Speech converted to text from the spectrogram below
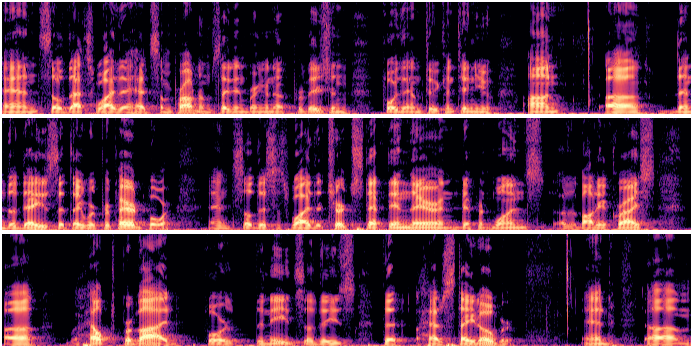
and so that's why they had some problems. They didn't bring enough provision for them to continue on uh, than the days that they were prepared for. And so this is why the church stepped in there, and different ones of the body of Christ uh, helped provide for the needs of these that have stayed over. And um,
